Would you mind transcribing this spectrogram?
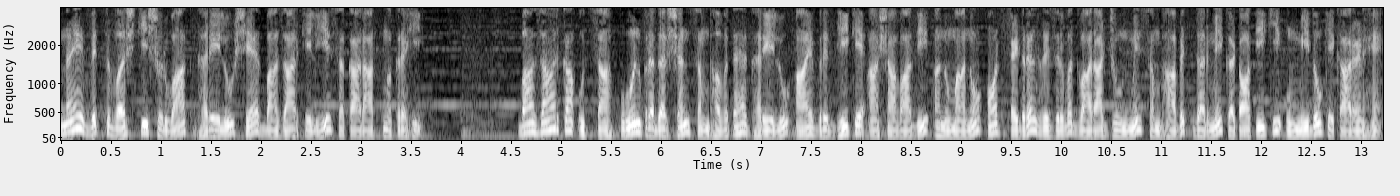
नए वित्त वर्ष की शुरुआत घरेलू शेयर बाज़ार के लिए सकारात्मक रही। बाज़ार का उत्साहपूर्ण प्रदर्शन संभवतः घरेलू आय वृद्धि के आशावादी अनुमानों और फेडरल रिज़र्व द्वारा जून में संभावित दर में कटौती की उम्मीदों के कारण है।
